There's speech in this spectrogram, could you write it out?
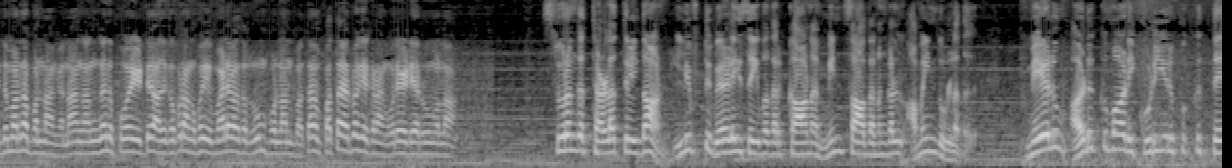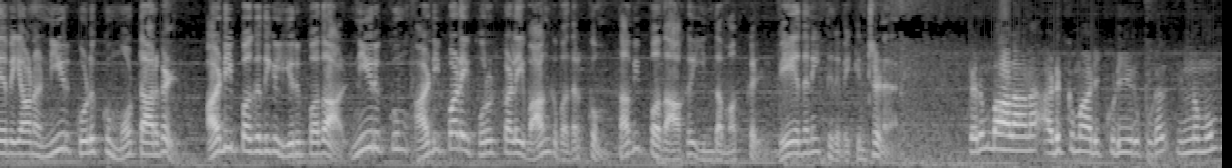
இந்த மாதிரி தான் பண்ணாங்க. நாங்கள் அங்கேருந்து போயிட்டு அதுக்கப்புறம் அங்கே போய் மேடவாக்கத்தில் ரூம் போடலான்னு பார்த்தா பத்தாயிரம் ரூபாய் கேட்குறாங்க ஒரே ஐடியா ரூம் சுரங்க தளத்தில் தான் லிப்ட் வேலை செய்வதற்கான மின் சாதனங்கள் அமைந்துள்ளது. மேலும் அடுக்குமாடி குடியிருப்புக்கு தேவையான நீர் கொடுக்கும் மோட்டார்கள் அடிப்பகுதியில் இருப்பதால் நீருக்கும் அடிப்படை பொருட்களை வாங்குவதற்கும் தவிப்பதாக இந்த மக்கள் வேதனை தெரிவிக்கின்றனர். பெரும்பாலான அடுக்குமாடி குடியிருப்புகள் இன்னமும்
